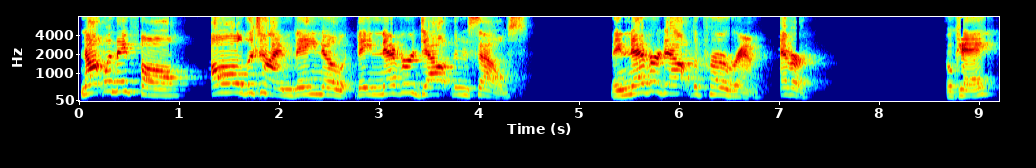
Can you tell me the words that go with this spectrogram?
not when they fall. All the time, they know it. They never doubt themselves. They never doubt the program, ever. Okay?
